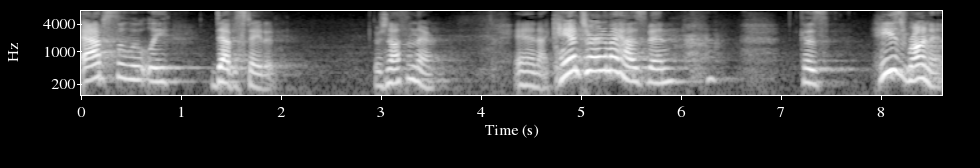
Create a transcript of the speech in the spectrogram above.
Absolutely devastated. There's nothing there. And I can't turn to my husband because he's running,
